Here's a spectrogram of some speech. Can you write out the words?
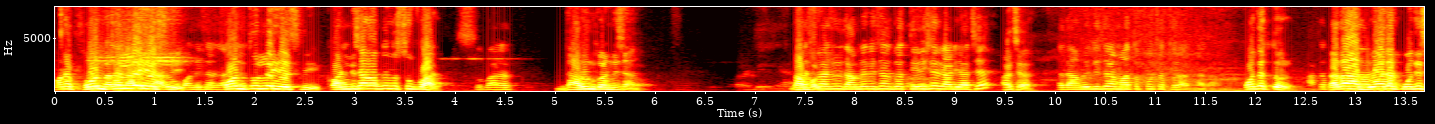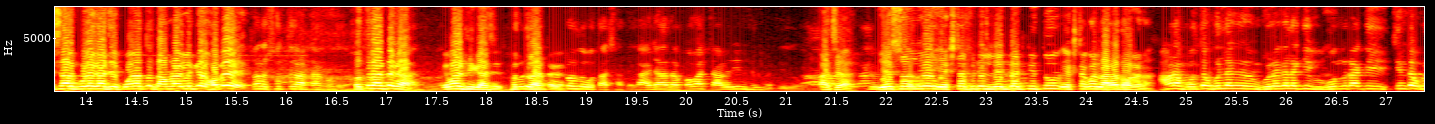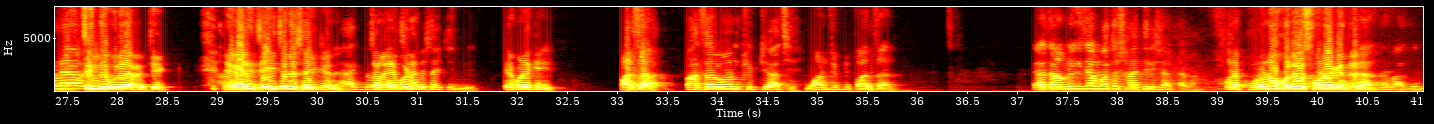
মানে ফোন তুললেই এসপি ফোন। তুললেই এসপি কন্ডিশনও কিন্তু সুপার সুপার দারুণ কন্ডিশন দাম দাম রেখেছিলাম দু তেইশের গাড়ি আছে। আচ্ছা। দাম রেখেছিলাম মাত্র পঁচাত্তর হাজার টাকা। পঁচাত্তর। আচ্ছা, দাদা দু হাজার পঁচিশ সাল পড়ে গেছে পঁচাত্তর দাম রাখলে কি হবে? চলো সত্তর হাজার টাকা সত্তর হাজার টাকা? এবারে ঠিক আছে সত্তর হাজার টাকা। পেট্রোল দেবো তার সাথে। গাড়িটা আদা কবার চাবি দিন হেলমেট দিয়ে দেবো। আচ্ছা এর সঙ্গে এক্সট্রা ফিটের লেগ গার্ড কিন্তু এক্সট্রা করে লাগাতে হবে না। আমরা বলতে ভুলে ভুলে গেলে কি বন্ধুরা কি চিন্তা ভুলে যাবে? চিন্তা ভুলে যাবে ঠিক। এ গাড়ি যেই চেনে সেই কেনে। একদম চলো এরপরে? সেই কিনবে। এরপরে কি? পালসার? পালসার ওয়ান ফিফটি আছে। One fifty Pulsar. এটা দাম রেখেছে মাত্র সাঁত্রিশ হাজার টাকা। মানে পুরনো হলেও সোনা কিন্তু এটা একদম একদম।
